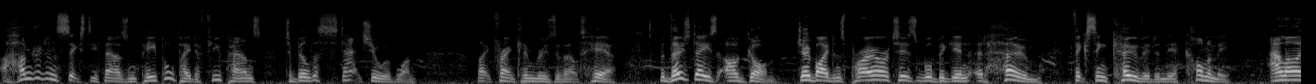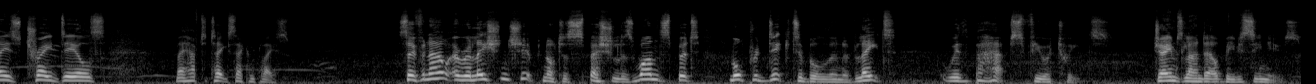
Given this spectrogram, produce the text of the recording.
160,000 people paid a few pounds to build a statue of one, like Franklin Roosevelt here. But those days are gone. Joe Biden's priorities will begin at home, fixing COVID and the economy. Allies, trade deals may have to take second place. So for now, a relationship not as special as once, but more predictable than of late, with perhaps fewer tweets. James Landale, BBC News.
